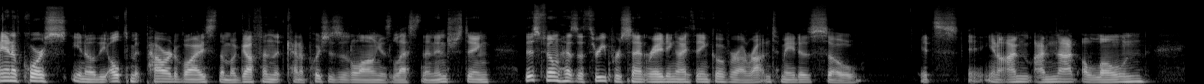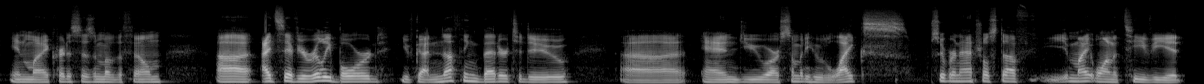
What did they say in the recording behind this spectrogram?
and of course, you know, the ultimate power device, the MacGuffin that kind of pushes it along, is less than interesting. This film has a three percent rating, I think, over on Rotten Tomatoes. So it's you know, I'm I'm not alone in my criticism of the film. Uh, I'd say if you're really bored, you've got nothing better to do, uh, and you are somebody who likes supernatural stuff, you might want to TV it.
